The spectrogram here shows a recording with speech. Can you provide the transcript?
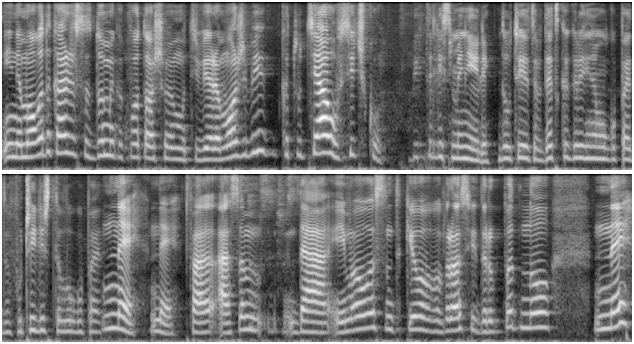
и не мога да кажа с думи какво точно ме мотивира. Може би като цяло всичко. Бихте ли сменили? Да отидете в детска градина логопед, в училище логопед? Не, не. Това аз съм. Да, имала съм такива въпроси и друг път, но не,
